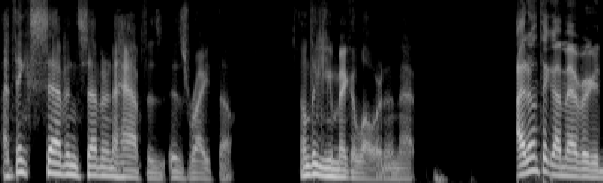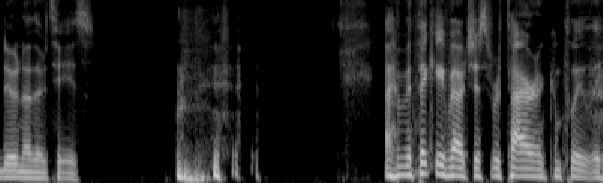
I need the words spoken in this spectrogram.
I think seven, seven and a half is is right though. I don't think you can make it lower than that. I don't think I'm ever going to do another tease. I've been thinking about just retiring completely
